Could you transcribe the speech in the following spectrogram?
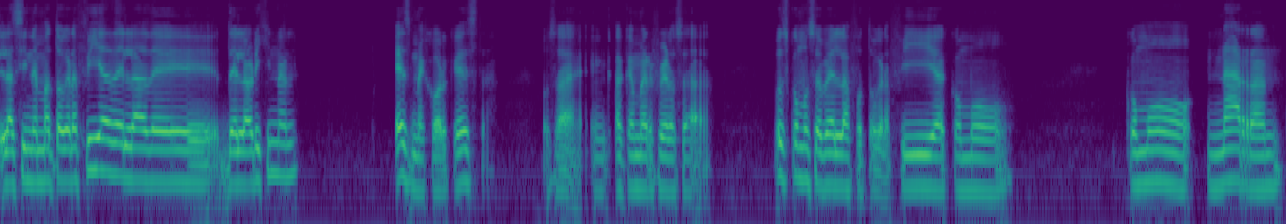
la cinematografía de la de, de la original es mejor que esta. O sea, ¿a qué me refiero? O sea, pues cómo se ve la fotografía, cómo, cómo narran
